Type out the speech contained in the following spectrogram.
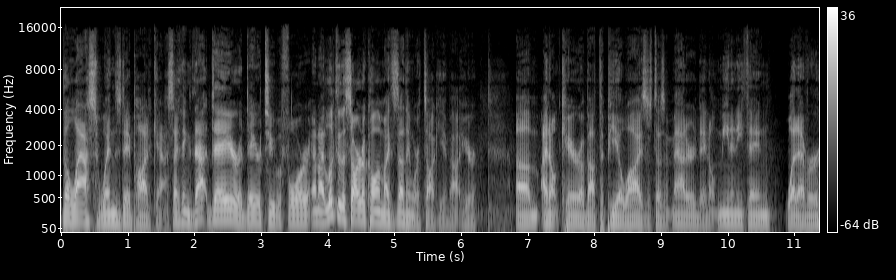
the last Wednesday podcast. I think that day or a day or two before. And I looked at this article and I'm like, there's nothing worth talking about here. Um, I don't care about the POIs. This doesn't matter. They don't mean anything. Whatever.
